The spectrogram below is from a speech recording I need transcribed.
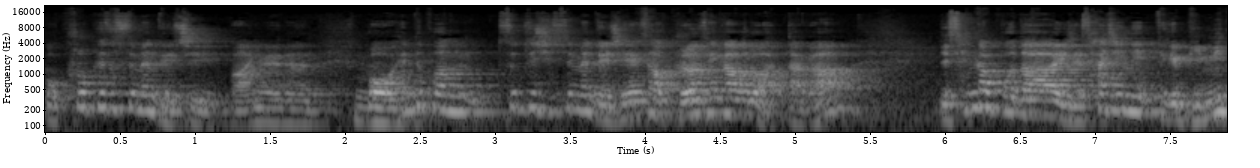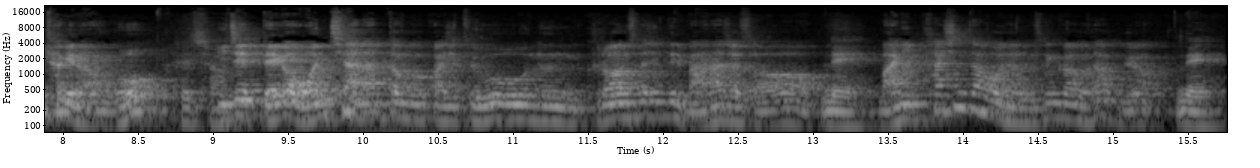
뭐 크롭해서 쓰면 되지 뭐 아니면은 뭐 핸드폰 쓰듯이 쓰면 되지 해서 그런 생각으로 왔다가 이제 생각보다 이제 사진이 되게 밋밋하게 나오고 그렇죠. 이제 내가 원치 않았던 것까지 들어오는 그런 사진들이 많아져서 네. 많이 파신다고 저는 생각을 하고요. 네.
